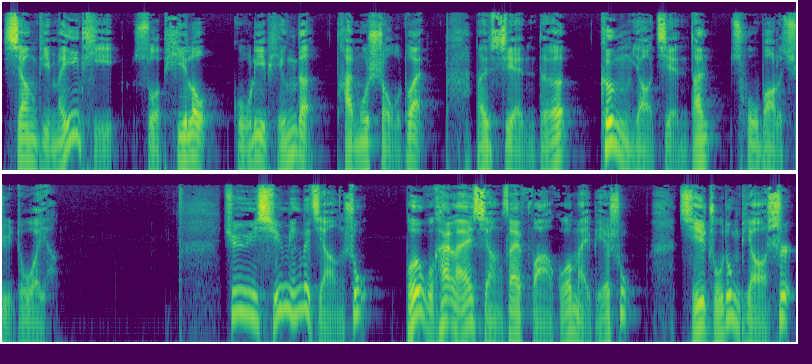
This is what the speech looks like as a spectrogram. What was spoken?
相比媒体所披露古丽萍的贪污手段。那显得更要简单粗暴了许多呀。据徐明的讲述，博古开来想在法国买别墅，其主动表示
